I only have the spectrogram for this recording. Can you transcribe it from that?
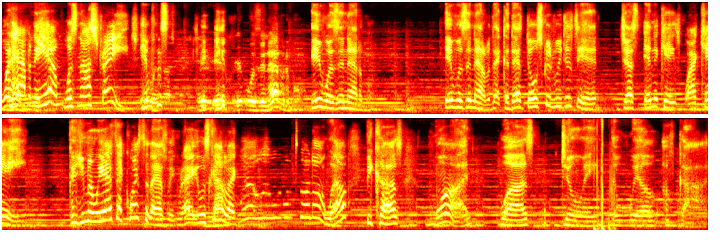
What No, happened to him was not strange. It was it, it, it was inevitable. it was inevitable. It was inevitable. That because that those scriptures we just did just indicates why Cain. Because you remember we asked that question last week, right? It was kind of like, well, what's going on? Well, because one was doing the will of God,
